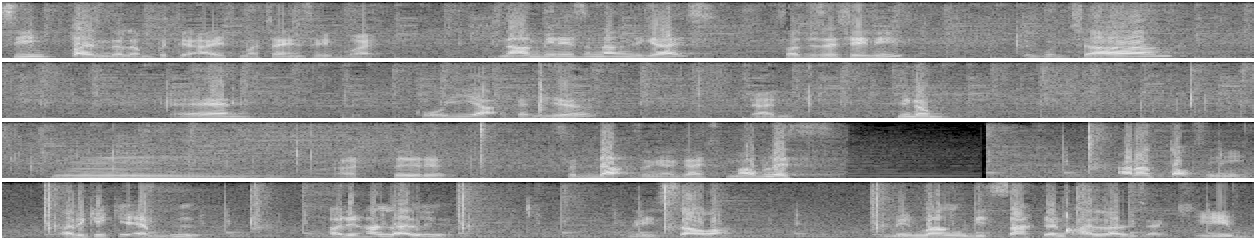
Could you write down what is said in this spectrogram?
Simpan dalam peti ais macam yang saya buat. Nak ambil dia senang je guys. Satu sachet ni, kita goncang and koyakkan dia dan minum. Hmm, rasa dia sedap sangat guys. Marvelous. Aratox ni ada KKM ke? Ada halal ke? Jangan risau lah. Memang disahkan halal Zakim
